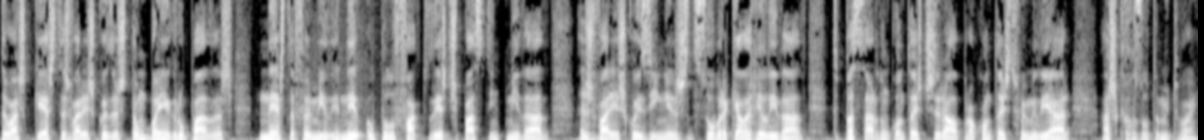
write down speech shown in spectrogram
Eu acho que estas várias coisas estão bem agrupadas nesta família. Pelo facto deste espaço de intimidade, as várias coisinhas sobre aquela realidade, de passar de um contexto geral para o contexto familiar, acho que resulta muito bem.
